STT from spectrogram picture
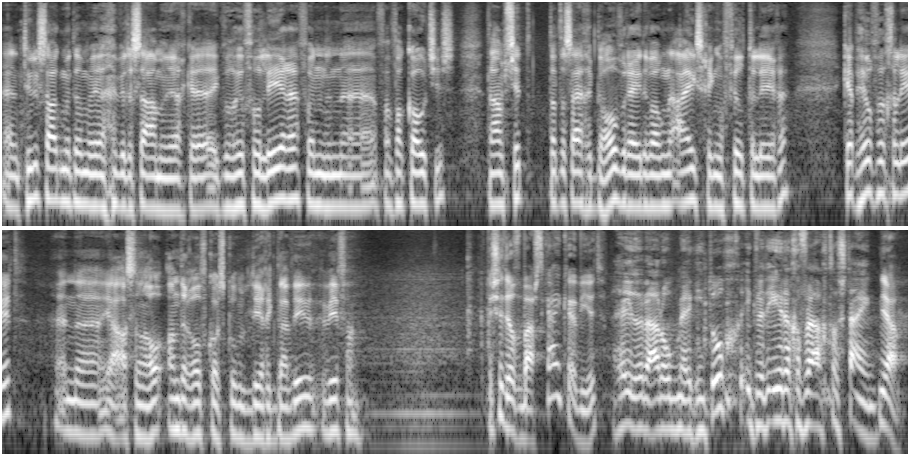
En natuurlijk zou ik met hem eh, willen samenwerken. Ik wil heel veel leren van, eh, van, van coaches. Daarom zit, dat was eigenlijk de hoofdreden waarom ik naar Ajax ging om veel te leren. Ik heb heel veel geleerd. En eh, ja, als er een andere hoofdcoach komt, leer ik daar weer, weer van. Je zit heel verbaasd te kijken, Wiert. Hele rare opmerking, toch? Ik werd eerder gevraagd dan Stijn. Ja.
